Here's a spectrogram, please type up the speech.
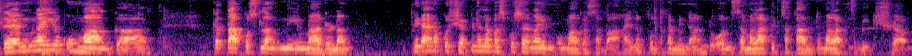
Then ngayong umaga, katapos lang ni mother nag pinaano ko siya, pinalabas ko siya ngayong umaga sa bahay. Nagpunta kami na doon sa malapit sa kanto, malapit sa big shop.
